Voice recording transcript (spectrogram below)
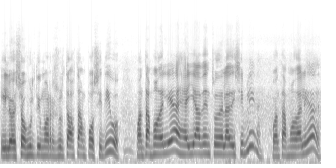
y esos últimos resultados tan positivos. ¿Cuántas modalidades hay ya dentro de la disciplina? ¿Cuántas modalidades?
